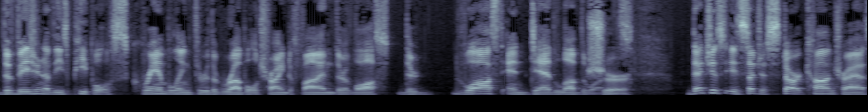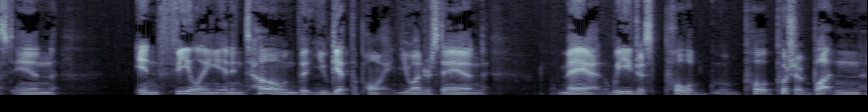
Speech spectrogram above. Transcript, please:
the vision of these people scrambling through the rubble trying to find their lost their lost and dead loved ones. Sure. That just is such a stark contrast in in feeling and in tone that you get the point. You understand man, we just pull a pull, push a button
